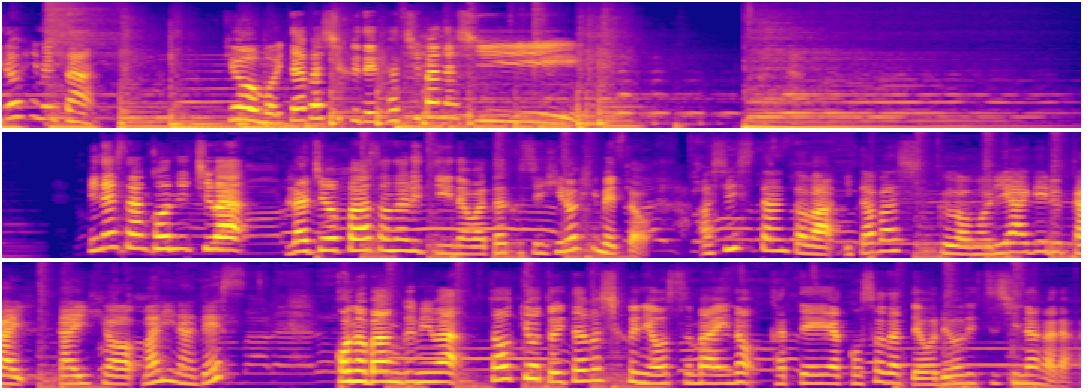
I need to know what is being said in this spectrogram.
ひろひめさん。今日も板橋区で立ち話。皆さんこんにちは。ラジオパーソナリティの私ひろひめと。アシスタントは板橋区を盛り上げる会代表マリナです。この番組は東京都板橋区にお住まいの家庭や子育てを両立しながら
